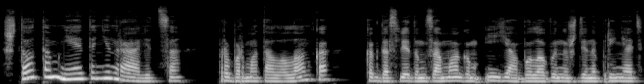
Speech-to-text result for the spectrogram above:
«Что-то мне это не нравится», — пробормотала Ланка, когда следом за магом и я была вынуждена принять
